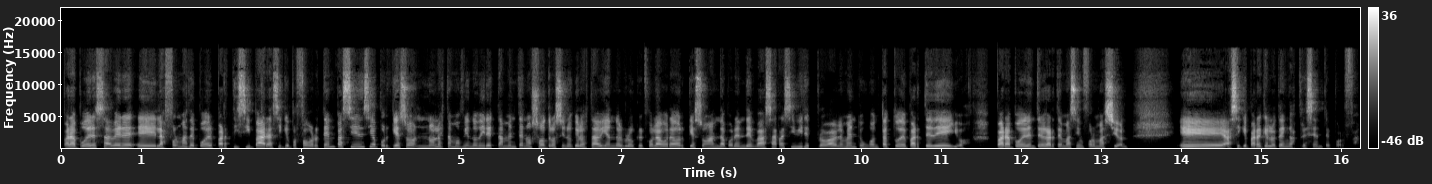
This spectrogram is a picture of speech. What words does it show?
para poder saber eh, las formas de poder participar. Así que por favor, ten paciencia porque eso no lo estamos viendo directamente nosotros, sino que lo está viendo el broker colaborador, que eso anda. Por ende, vas a recibir probablemente un contacto de parte de ellos para poder entregarte más información. Eh, así que para que lo tengas presente, porfa.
